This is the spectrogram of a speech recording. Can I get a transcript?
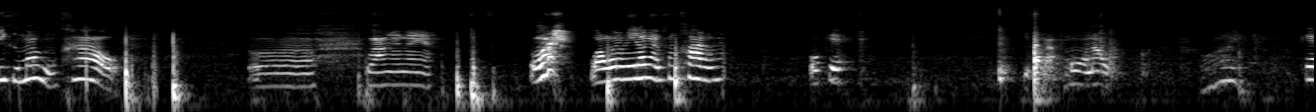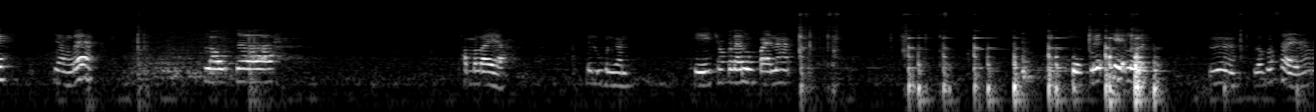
นี่คือหม้อหุงข้าว เอ่อวางยังไงอะโอ้ยวางไว้ตรงนี้แล้วกันข้างๆนะฮะโอเคเกิบกะหม้อเน่าโอ้ยโอเค อย่างแรก เราจะทำอะไรอะ ไม่รู้เหมือนกัน เทช็อกโกแลตลงไปนะหกเละเทะเลย อืมแล้วก็ใส่นะ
